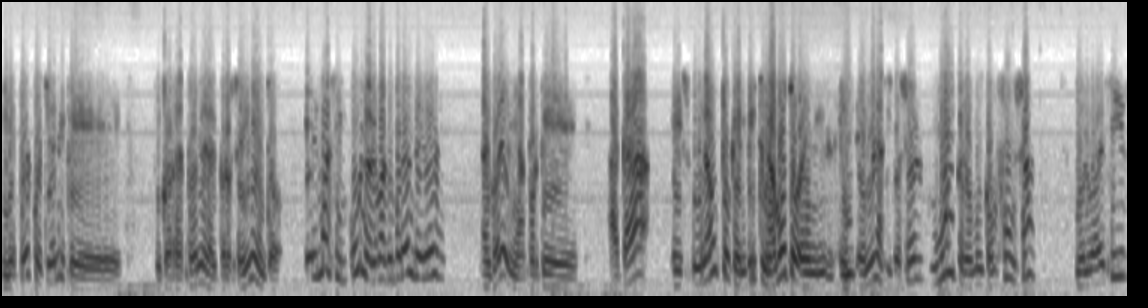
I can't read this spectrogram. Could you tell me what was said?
y después cuestiones que, que corresponden al procedimiento. El más uno de los más importantes es alcoholemia, porque acá es un auto que embiste una moto en, en, una situación muy pero muy confusa, vuelvo a decir,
